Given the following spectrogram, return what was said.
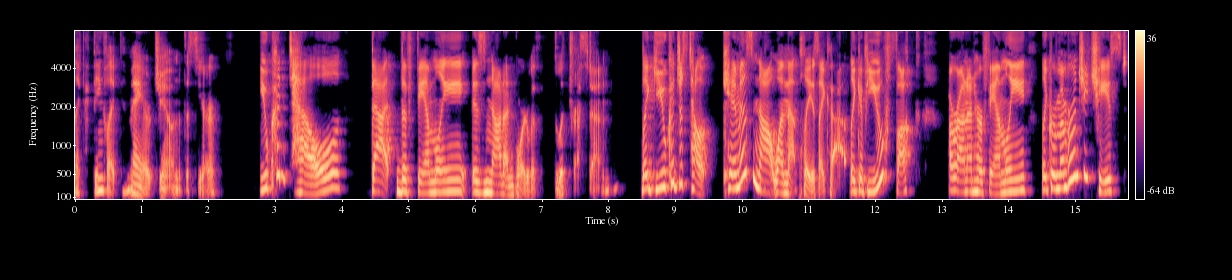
like I think like May or June of this year you could tell that the family is not on board with with Tristan. Like you could just tell Kim is not one that plays like that. Like if you fuck around on her family, like remember when she chased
